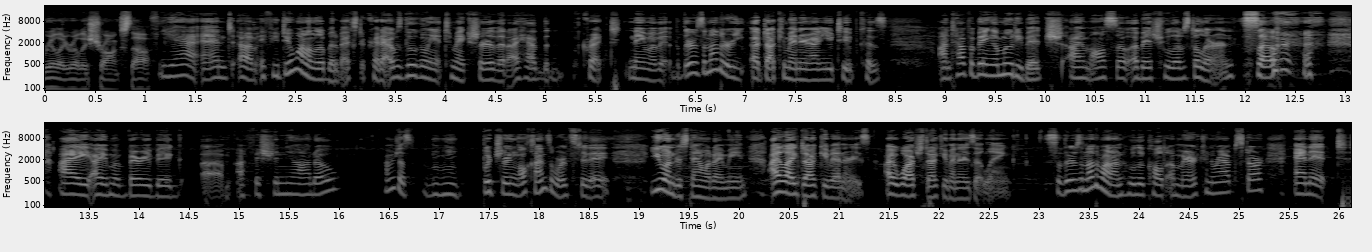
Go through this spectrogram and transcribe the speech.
really really strong stuff. Yeah, and um, if you do want a little bit of extra credit, I was googling it to make sure that I had the correct name of it. But there's another uh, documentary on YouTube because on top of being a moody bitch, I'm also a bitch who loves to learn. So I I am a very big um, aficionado. I'm just butchering all kinds of words today. You understand what I mean. I like documentaries. I watch documentaries at length. So there's another one on Hulu called American Rap Star, and it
